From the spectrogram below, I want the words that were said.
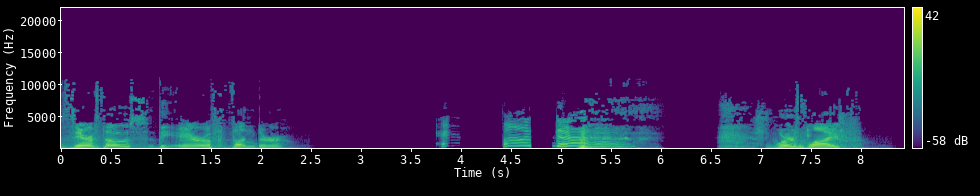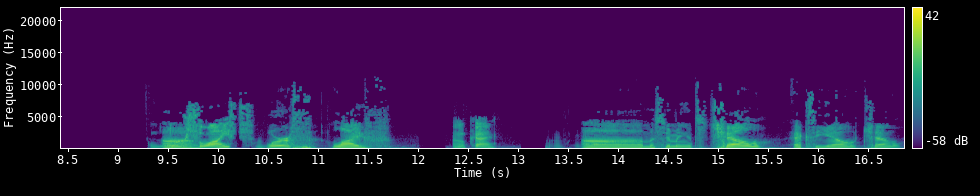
Zerthos, The Heir of Thunder. Worth Life. worth Uh, life. Worth Life. Okay. Uh, I'm assuming it's Chell. X-E-L. Chell.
